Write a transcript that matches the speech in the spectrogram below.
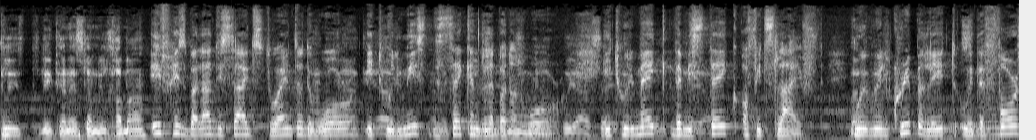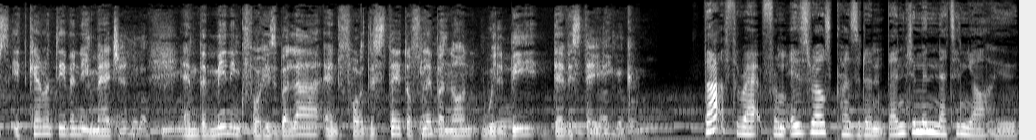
If Hezbollah decides to enter the war, it will miss the second Lebanon war. It will make the mistake of its life. We will cripple it with a force it cannot even imagine. And the meaning for Hezbollah and for the state of Lebanon will be devastating. That threat from Israel's President Benjamin Netanyahu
